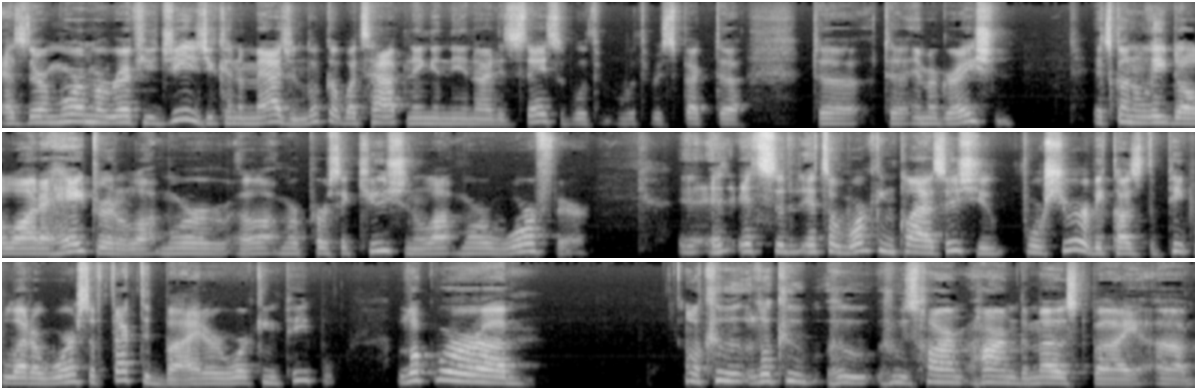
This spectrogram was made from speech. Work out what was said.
as there are more and more refugees, you can imagine. Look at what's happening in the United States with with respect to to, to immigration. It's going to lead to a lot of hatred, a lot more a lot more persecution, a lot more warfare it, it's a, it's a working class issue for sure because the people that are worst affected by it are working people. Look where uh, look who look who, who who's harmed harmed the most by uh,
